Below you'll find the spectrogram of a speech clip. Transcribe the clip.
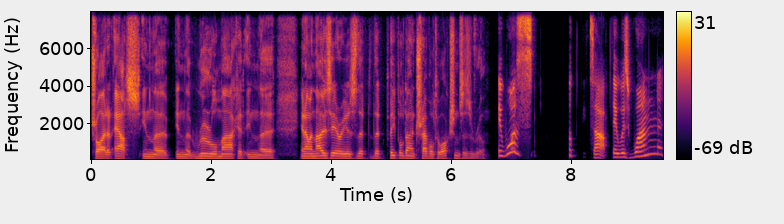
tried it out in the in the rural market, in the you know in those areas that that people don't travel to auctions as a rule. It was look this up. There was one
